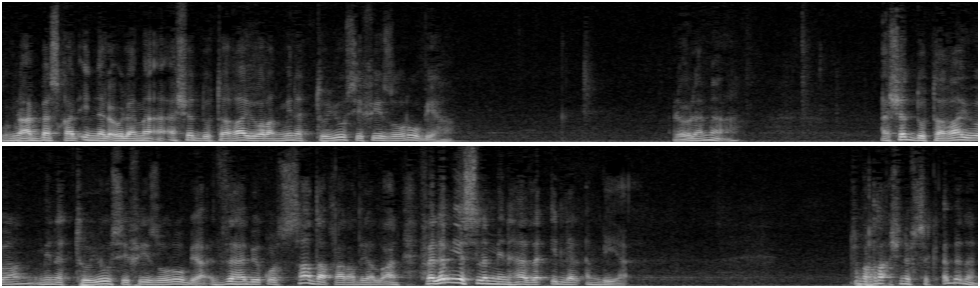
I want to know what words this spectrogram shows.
وابن عباس قال إن العلماء أشد تغايرا من التيوس في زروبها العلماء أشد تغايرا من التيوس في زروبها الذهب يقول صدق رضي الله عنه فلم يسلم من هذا إلا الأنبياء. تبرأش نفسك أبدا.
